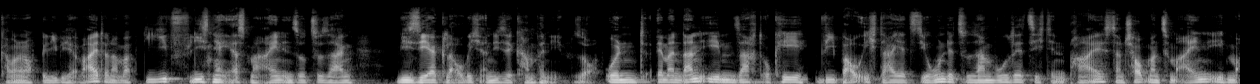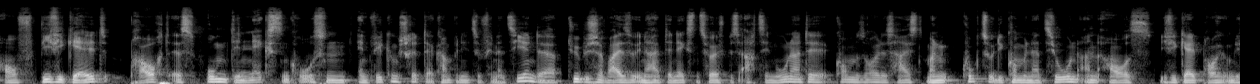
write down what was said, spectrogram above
kann man noch beliebig erweitern, aber die fließen ja erstmal ein in sozusagen wie sehr glaube ich an diese Company. So. Und wenn man dann eben sagt, okay, wie baue ich da jetzt die Runde zusammen, wo setze ich den Preis, dann schaut man zum einen eben auf, wie viel Geld braucht es, um den nächsten großen Entwicklungsschritt der Company zu finanzieren, der typischerweise innerhalb der nächsten 12 bis 18 Monate kommen soll. Das heißt, man guckt so die Kombination an aus, wie viel Geld brauche ich, um die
